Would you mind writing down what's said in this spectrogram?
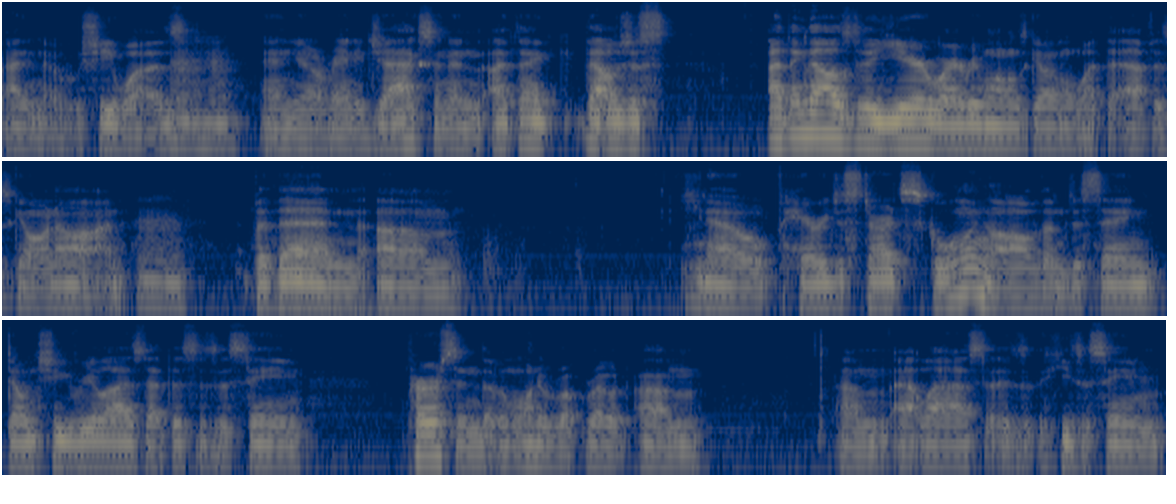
I didn't know who she was, mm-hmm. and you know, Randy Jackson, and I think that was just, I think that was the year where everyone was going, "What the f is going on?" Mm. But then, um, you know, Harry just starts schooling all of them, just saying, "Don't you realize that this is the same person, the one who wrote, wrote um, um, at last. Is he's the same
